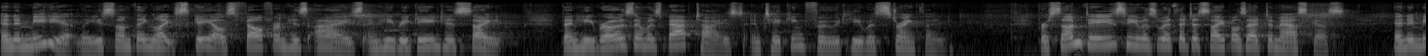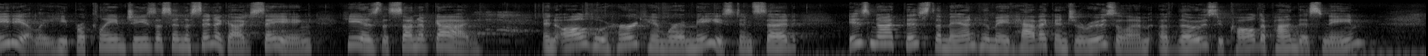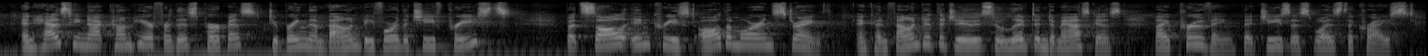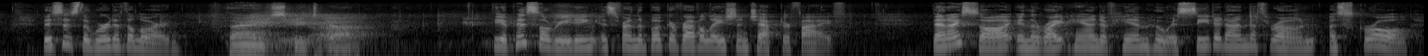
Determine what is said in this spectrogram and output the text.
And immediately something like scales fell from his eyes, and he regained his sight. Then he rose and was baptized, and taking food, he was strengthened. For some days he was with the disciples at Damascus. And immediately he proclaimed Jesus in the synagogue, saying, He is the Son of God. And all who heard him were amazed and said, Is not this the man who made havoc in Jerusalem of those who called upon this name? And has he not come here for this purpose, to bring them bound before the chief priests? But Saul increased all the more in strength and confounded the Jews who lived in Damascus by proving that Jesus was the Christ. This is the word of the Lord. Thanks be to God. The epistle reading is from the book of Revelation, chapter 5. Then I saw in the right hand of him who was seated on the throne a scroll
